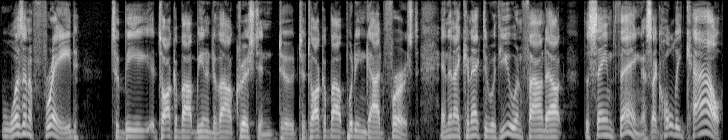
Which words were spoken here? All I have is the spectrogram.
wasn't afraid to be talk about being a devout Christian, to to talk about putting God first. And then I connected with you and found out the same thing. It's like, holy cow,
